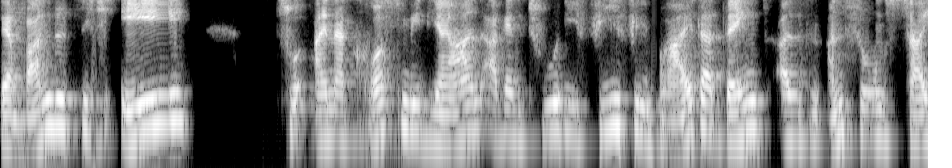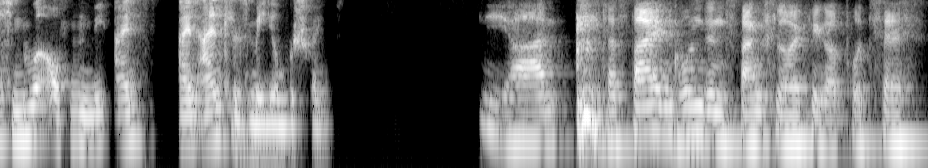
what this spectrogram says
der wandelt sich eh zu einer crossmedialen Agentur, die viel, viel breiter denkt, als in Anführungszeichen nur auf ein, ein einzelnes Medium beschränkt? Ja, das war im Grunde ein zwangsläufiger Prozess.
